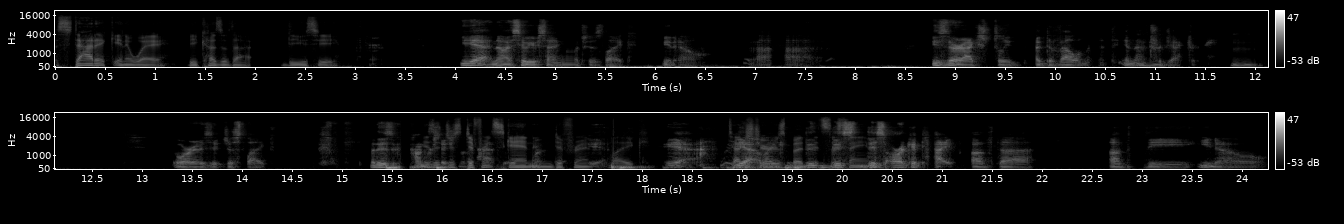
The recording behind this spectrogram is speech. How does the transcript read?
static in a way because of that? Do you see? Yeah, no, I see what you're saying, which is like, you know, uh, uh, is there actually a development in that Mhm. trajectory, Mhm. or is it just like? But this is a Is it just different skin and different Yeah. like? yeah textures, but thi- it's the this same. this archetype of the of the you know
